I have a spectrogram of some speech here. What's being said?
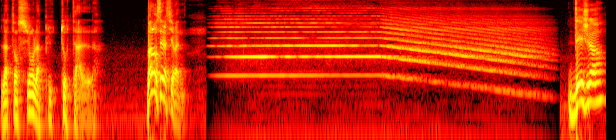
l'attention la plus totale. Balancez la sirène Déjà,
